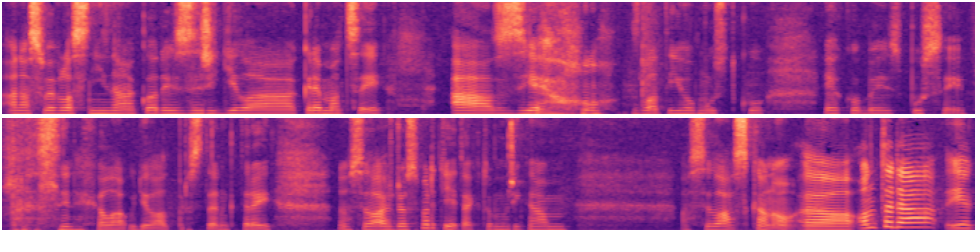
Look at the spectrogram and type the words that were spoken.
a na své vlastní náklady zřídila kremaci a z jeho zlatého můstku jakoby z pusy si nechala udělat prsten, který nosila až do smrti, tak tomu říkám asi láska, no. Uh, on teda, jak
